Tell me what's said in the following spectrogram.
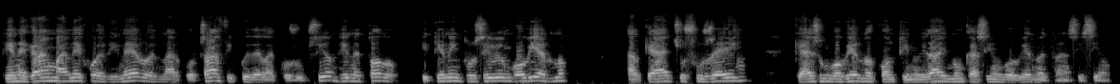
tiene gran manejo de dinero, del narcotráfico y de la corrupción, tiene todo. Y tiene inclusive un gobierno al que ha hecho su rehén, que es un gobierno de continuidad y nunca ha sido un gobierno de transición.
